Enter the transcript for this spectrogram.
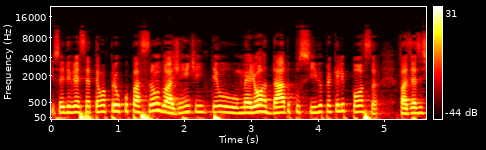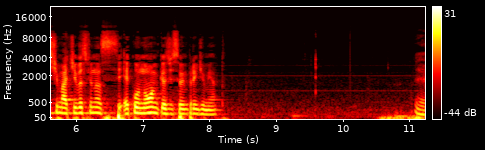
isso aí deveria ser até uma preocupação do agente em ter o melhor dado possível para que ele possa fazer as estimativas econômicas de seu empreendimento. É,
